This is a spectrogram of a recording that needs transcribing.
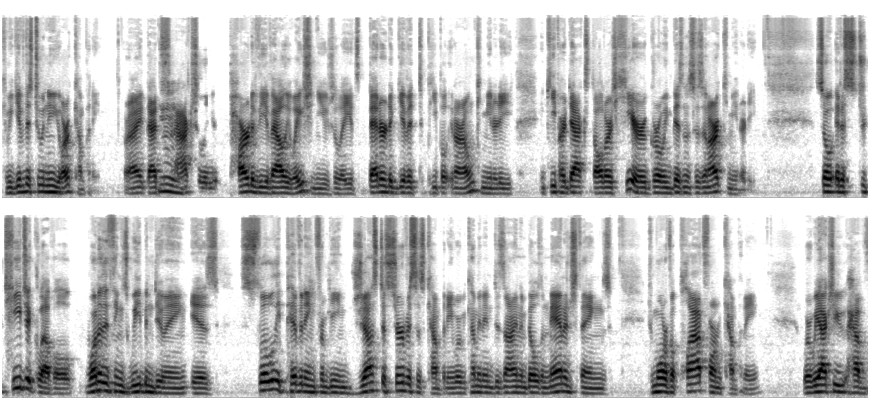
can we give this to a New York company? Right. That's mm. actually part of the evaluation usually. It's better to give it to people in our own community and keep our tax dollars here growing businesses in our community. So at a strategic level, one of the things we've been doing is slowly pivoting from being just a services company where we come in and design and build and manage things to more of a platform company where we actually have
